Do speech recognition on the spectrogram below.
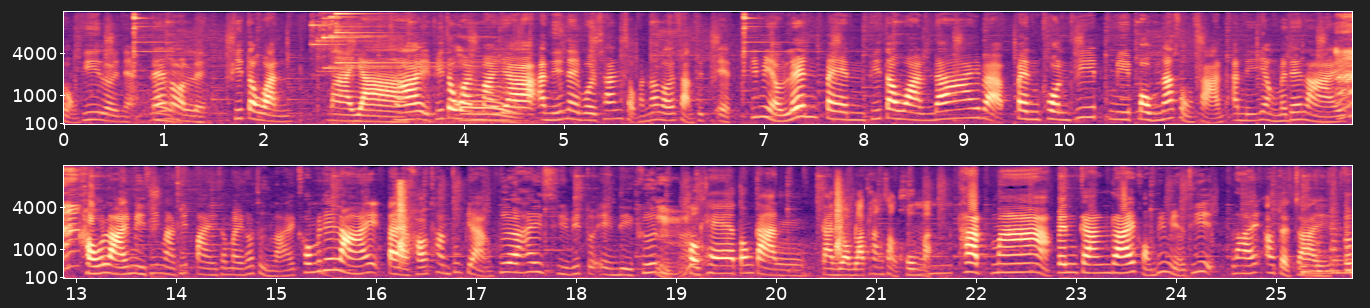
ของพี่เลยเนี่ยแน่นอนเลยพี่ตะวัน มายา ใช่พี่ตะวันเออ มายา อันนี้ในเวอร์ชั่น 2531 พี่เหมียวเล่นเป็นพี่ตะวันได้แบบ เป็นคนที่มีปมน่าสงสาร อันนี้ยังไม่ได้ร้าย เขาร้ายมีที่มาที่ไปทำไมเขาถึงร้าย เขาไม่ได้ร้าย แต่เขาทำทุกอย่างเพื่อให้ชีวิตตัวเองดีขึ้นเขาแค่ต้องการการยอมรับทางสังคมอะ ถัดมาเป็นการร้ายของพี่เหมียวที่ร้ายเอาแต่ใจ ก็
